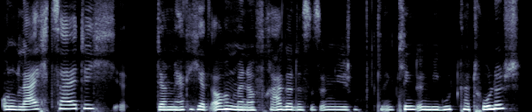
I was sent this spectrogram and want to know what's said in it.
Und gleichzeitig, da merke ich jetzt auch in meiner Frage, dass es irgendwie klingt irgendwie gut katholisch,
